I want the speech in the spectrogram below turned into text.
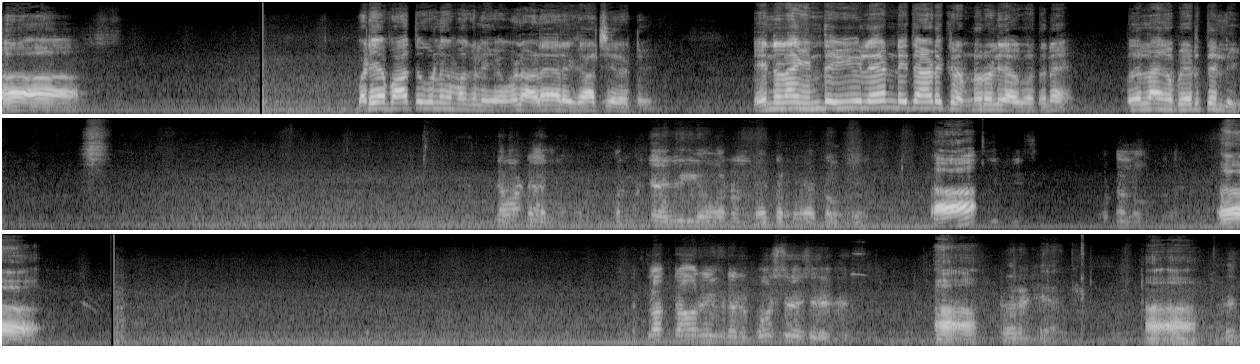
ஆ படியா பார்த்துக்கொள்ளுங்க மக்களே. எவ்வளோ அழகா இருக்கு காட்சி ரெட்டு என்னன்னா இந்த வியூல இன்னைக்கு தான் எடுக்கிறோம் நூறு வழியாகும் தானே முதல்ல அங்கே போய் எடுத்து இந்த மாட்டம் மறுபடியும் வீடியோ ஓட்டம் ஓட்டம் ஓட்டம் ஆ? ஆ. கிளாக் டவர் கிட்ட ஒரு போஸ்ட் வச்சிருக்கு. ஆ. ஆ. ஆ எங்க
